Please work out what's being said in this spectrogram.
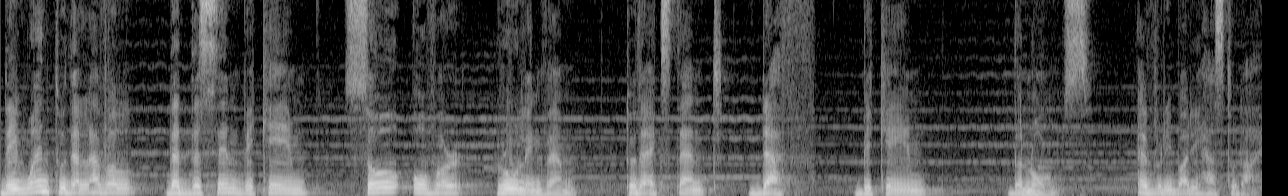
They went to the level that the sin became so overruling them to the extent death became the norms. Everybody has to die.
